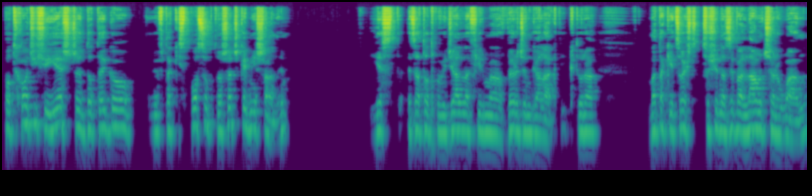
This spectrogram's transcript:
Podchodzi się jeszcze do tego w taki sposób troszeczkę mieszany. Jest za to odpowiedzialna firma Virgin Galactic, która ma takie coś, co się nazywa Launcher One.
